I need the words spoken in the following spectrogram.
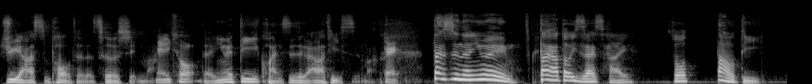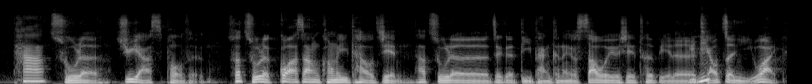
GR Sport 的车型嘛？没错，对，因为第一款是这个 Altis 嘛。对，但是呢，因为大家都一直在猜，说到底。它除了 GR Sport，它除了挂上空力套件，它除了这个底盘可能有稍微有一些特别的调整以外，嗯、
